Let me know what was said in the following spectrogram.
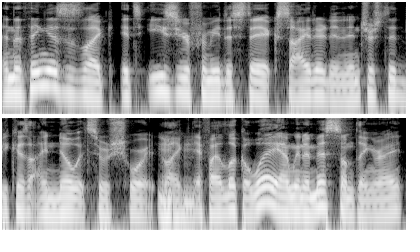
and the thing is, is like it's easier for me to stay excited and interested because I know it's so short. Like Mhm. if I look away, I'm gonna miss something, right?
